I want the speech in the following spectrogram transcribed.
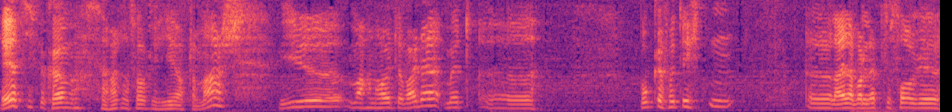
Herzlich willkommen zur weiteren Folge hier auf der Marsch. Wir machen heute weiter mit äh, Bunker verdichten. Äh, leider war die letzte Folge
